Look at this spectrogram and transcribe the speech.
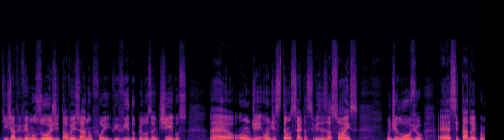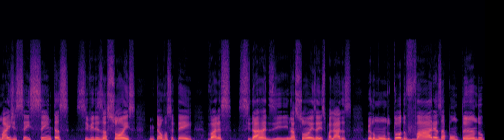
que já vivemos hoje, talvez já não foi vivido pelos antigos? É, onde, onde estão certas civilizações? O dilúvio é citado aí por mais de 600 civilizações. Então você tem várias cidades e, e nações aí espalhadas pelo mundo todo, várias apontando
